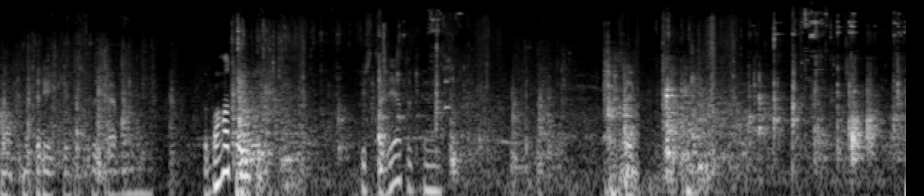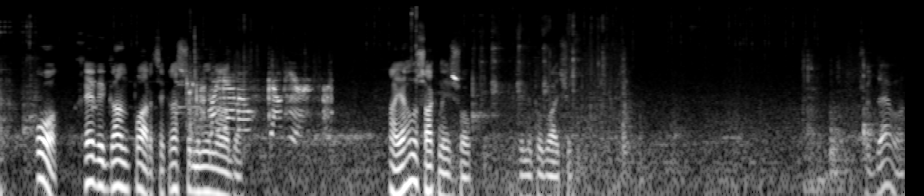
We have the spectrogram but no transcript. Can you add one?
О, батарейки сюди треба. Це багато їх тут. Пистолет опять. О, Heavy Gun Parts, якраз що мені here. А, я глушак знайшов. Я не побачив. чудово.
